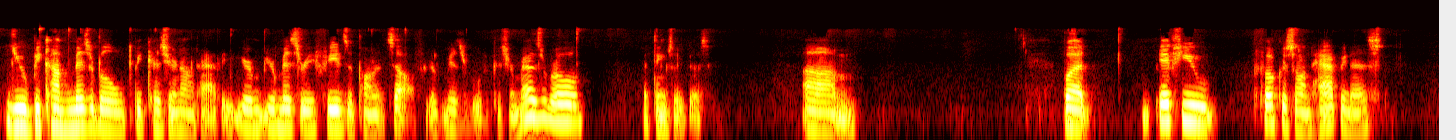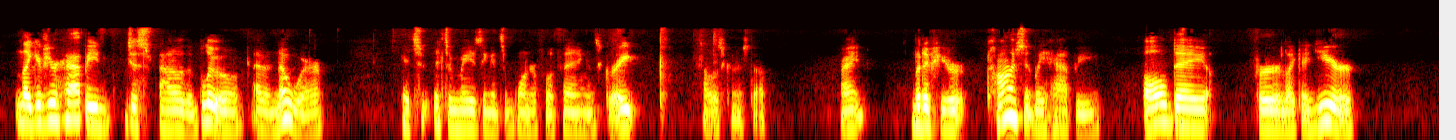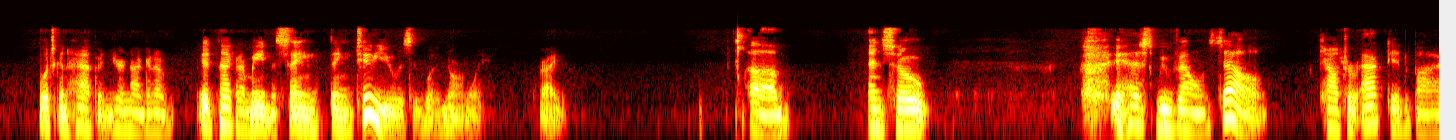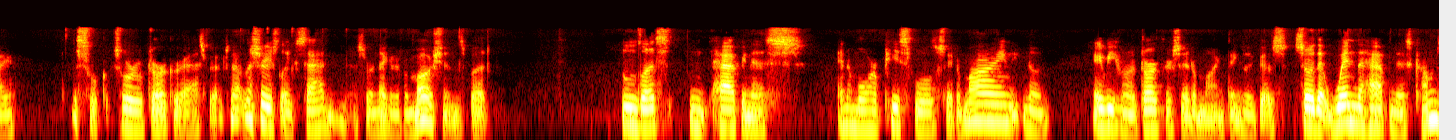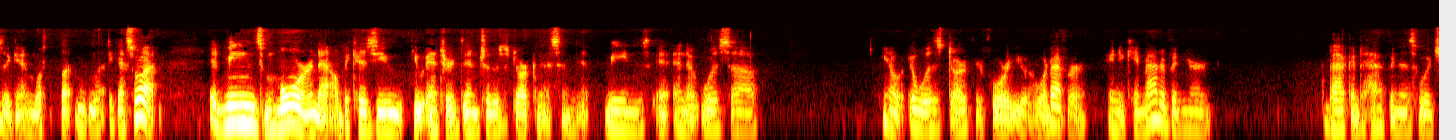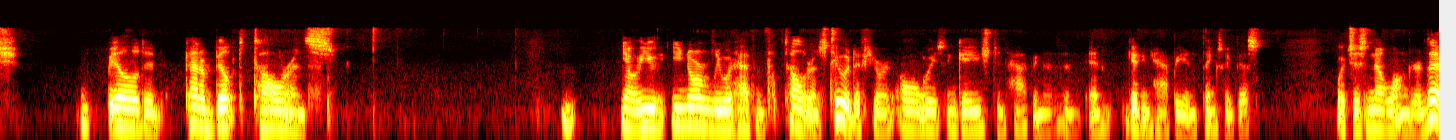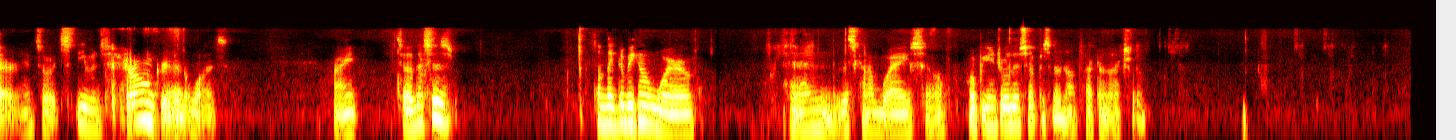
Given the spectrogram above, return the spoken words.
you become miserable because you're not happy. Your your misery feeds upon itself. You're miserable because you're miserable, and things like this. Um, but if you focus on happiness, like if you're happy just out of the blue, out of nowhere, it's it's amazing. It's a wonderful thing. It's great. All this kind of stuff, right? But if you're constantly happy all day for like a year, what's going to happen? You're not going to, it's not going to mean the same thing to you as it would normally, right? Um, and so it has to be balanced out, counteracted by sort of darker aspects, not necessarily like sadness or negative emotions, but less happiness and a more peaceful state of mind, you know, maybe even a darker state of mind, things like this. So that when the happiness comes again, what, guess what? It means more now because you you entered into this darkness, and it means and it was uh, you know it was darker for you or whatever, and you came out of it, and you're back into happiness, which builded kind of built tolerance you know, you, you normally would have tolerance to it if you're always engaged in happiness and, and getting happy and things like this, which is no longer there. And so it's even stronger than it was, right? So this is something to become aware of in this kind of way. So hope you enjoy this episode. I'll talk to you next one.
